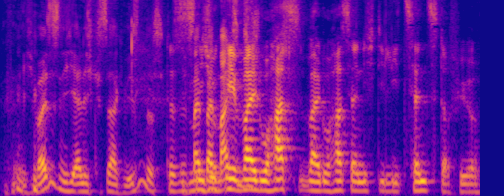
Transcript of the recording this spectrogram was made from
Ich weiß es nicht, ehrlich gesagt. Wie ist denn das? Das Ich ist mein, nicht bei okay, weil du hast, weil du hast ja nicht die Lizenz dafür.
